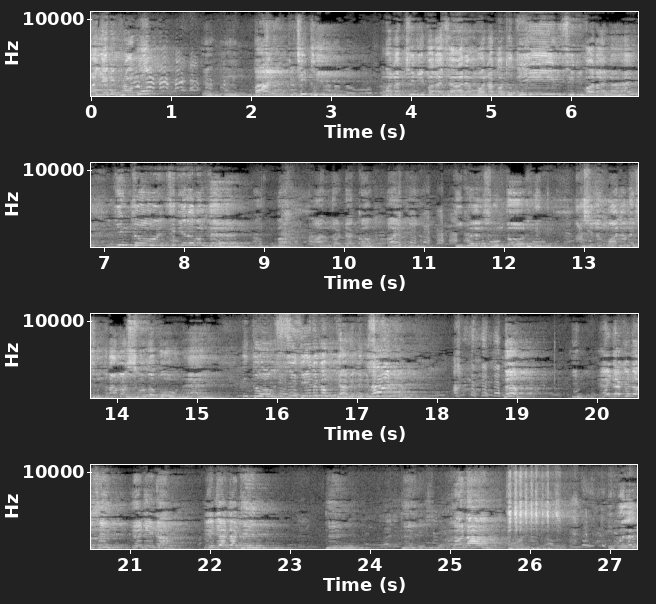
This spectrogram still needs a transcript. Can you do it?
এনি প্রবলেম ভাই একটু চিঠি মানে চিঠি বানাইছে আরে ময়না কতদিন চিঠি বানায় না হ্যাঁ কিন্তু চিঠি এরকম কে করেন সুন্দর আসলে ময়না অনেক সুন্দর আমার ছোট বোন হ্যাঁ কিন্তু চিঠি এরকম আমি তো কিছু না। না, এইটা কোন সিন এটি না এটা একটা টিম টিম টিম কানা কি বলেন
